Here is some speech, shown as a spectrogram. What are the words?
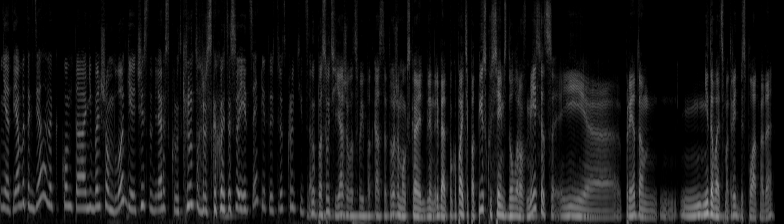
Нет, я бы так делала на каком-то небольшом блоге, чисто для раскрутки. Ну, тоже с какой-то своей целью, то есть раскрутиться. Ну, по сути, я же вот свои подкасты тоже мог сказать, блин, ребят, покупайте подписку 70 долларов в месяц и э, при этом не давать смотреть бесплатно, да?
